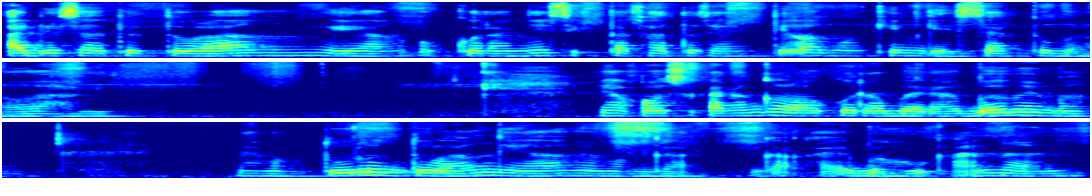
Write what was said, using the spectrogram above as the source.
ada satu tulang yang ukurannya sekitar satu senti lah mungkin geser ke bawah gitu. Ya kalau sekarang kalau aku raba-raba memang memang turun tulangnya memang nggak nggak kayak bahu kanan.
